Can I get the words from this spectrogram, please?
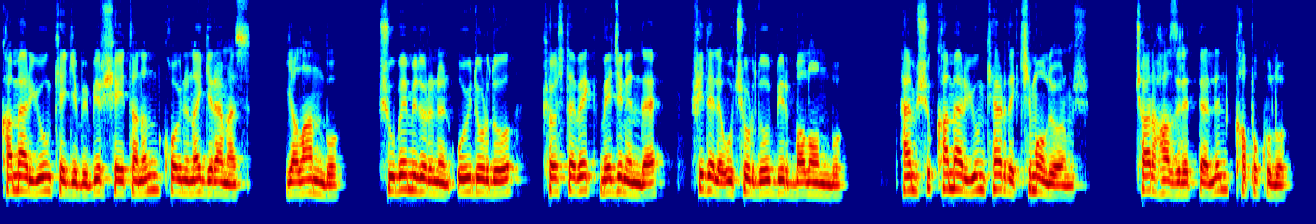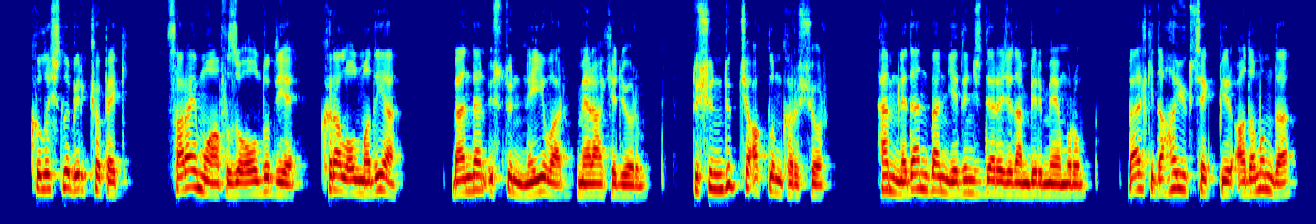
Kamer Yunke gibi bir şeytanın koynuna giremez. Yalan bu. Şube müdürünün uydurduğu, köstebek Meci'nin de Fidel'e uçurduğu bir balon bu. Hem şu Kamer Yunker de kim oluyormuş? Çar hazretlerinin kapı kulu. Kılıçlı bir köpek. Saray muhafızı oldu diye kral olmadı ya. Benden üstün neyi var merak ediyorum. Düşündükçe aklım karışıyor. Hem neden ben yedinci dereceden bir memurum? Belki daha yüksek bir adamım da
